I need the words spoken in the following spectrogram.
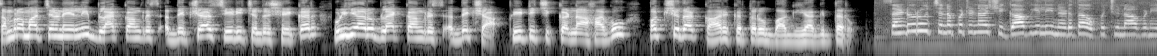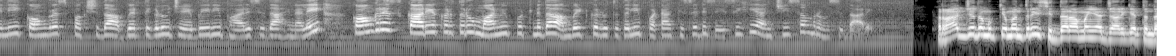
ಸಂಭ್ರಮಾಚರಣೆಯಲ್ಲಿ ಬ್ಲಾಕ್ ಕಾಂಗ್ರೆಸ್ ಅಧ್ಯಕ್ಷ C D Chandrashekar Huliyar block Congress ಅಧ್ಯಕ್ಷ ಪಿಟಿ ಚಿಕ್ಕಣ್ಣ ಹಾಗೂ ಪಕ್ಷದ ಕಾರ್ಯಕರ್ತರು ಭಾಗಿಯಾಗಿದ್ದರು. ಸಂಡೂರು ಚನ್ನಪಟ್ಟಣ ಶಿಗ್ಗಾವಿಯಲ್ಲಿ ನಡೆದ ಉಪಚುನಾವಣೆಯಲ್ಲಿ ಕಾಂಗ್ರೆಸ್ ಪಕ್ಷದ ಅಭ್ಯರ್ಥಿಗಳು ಜಯಬೇರಿ ಬಾರಿಸಿದ ಹಿನ್ನೆಲೆ ಕಾಂಗ್ರೆಸ್ ಕಾರ್ಯಕರ್ತರು ಮಾನ್ವಿಪಟ್ಟಣದ ಅಂಬೇಡ್ಕರ್ ವೃತ್ತದಲ್ಲಿ ಪಟಾಕಿ ಸಿಡಿಸಿ ಸಿಹಿ ಹಂಚಿ ಸಂಭ್ರಮಿಸಿದ್ದಾರೆ. ರಾಜ್ಯದ ಮುಖ್ಯಮಂತ್ರಿ ಸಿದ್ದರಾಮಯ್ಯ ಜಾರಿಗೆ ತಂದ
